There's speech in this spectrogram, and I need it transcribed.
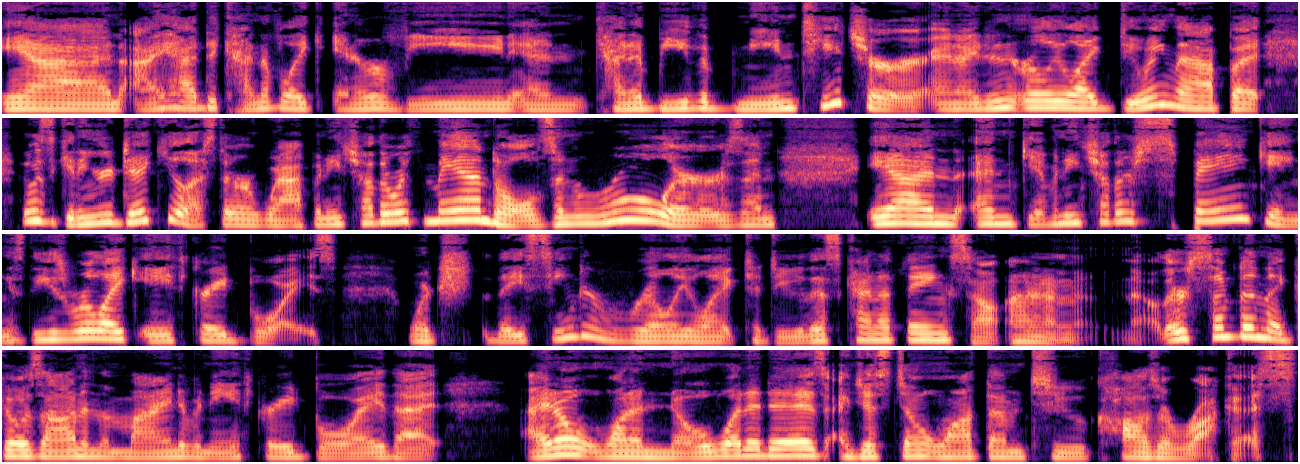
and I had to kind of like intervene and kind of be the mean teacher, and I didn't really like doing that, but it was getting ridiculous. They were whapping each other with mandals and rulers and and and giving each other spankings. These were like 8th grade boys which they seem to really like to do this kind of thing. So I don't know. There's something that goes on in the mind of an eighth grade boy that I don't want to know what it is. I just don't want them to cause a ruckus.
